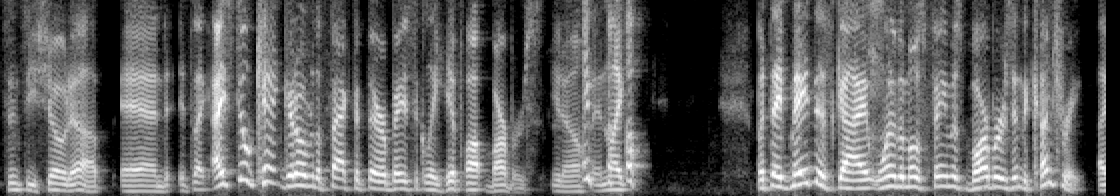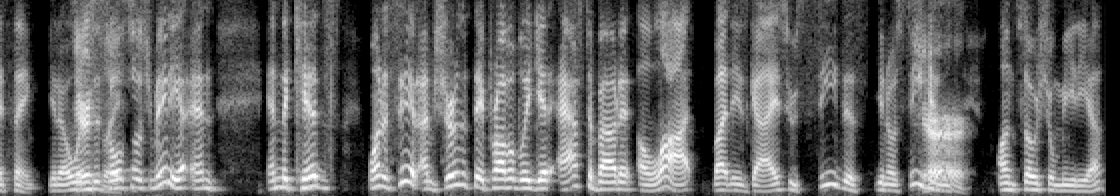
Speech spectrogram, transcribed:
since he showed up. And it's like, I still can't get over the fact that they're basically hip hop barbers, you know? I And like, but they've made this guy one of the most famous barbers in the country, I think, you know, with this whole social media. And and the kids want to see it. I'm sure that they probably get asked about it a lot by these guys who see this, you know, see him on social media.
